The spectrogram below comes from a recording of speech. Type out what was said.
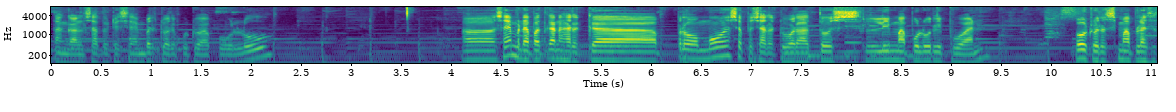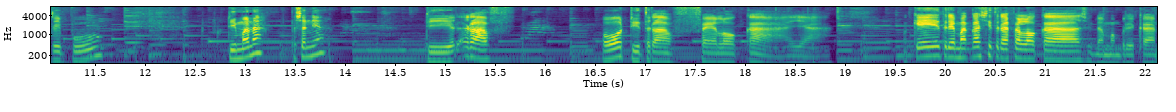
tanggal 1 Desember 2020 Uh, saya mendapatkan harga promo sebesar 250 ribuan. Oh 215 ribu Di mana pesannya? Di RAF. Oh di Traveloka ya. Oke terima kasih Traveloka Sudah memberikan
